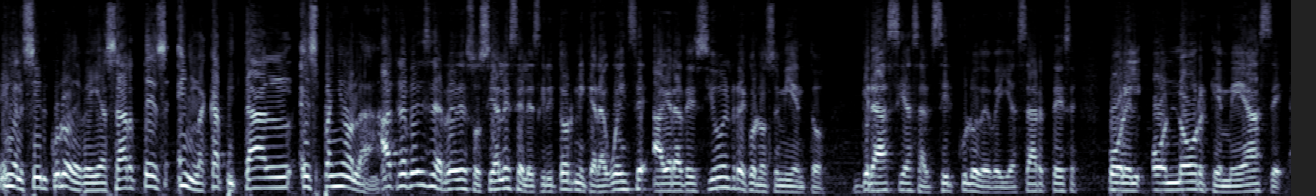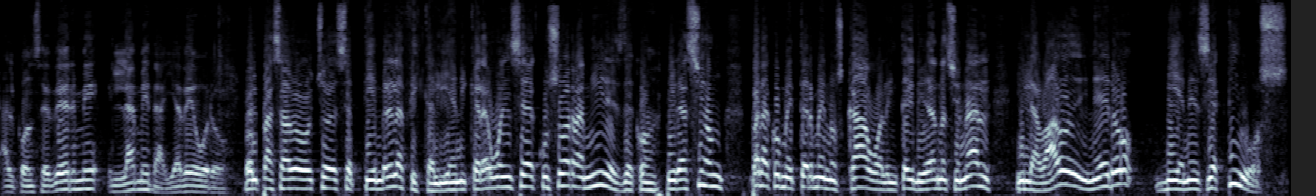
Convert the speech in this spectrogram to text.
en el Círculo de Bellas Artes en la capital española. A través de redes sociales, el escritor nicaragüense agradeció el reconocimiento gracias al Círculo de Bellas Artes por el honor que me hace al concederme la medalla de oro. El pasado 8 de septiembre la Fiscalía nicaragüense acusó a Ramírez de conspiración para cometer menoscabo a la integridad nacional y lavado de dinero, bienes y activos.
